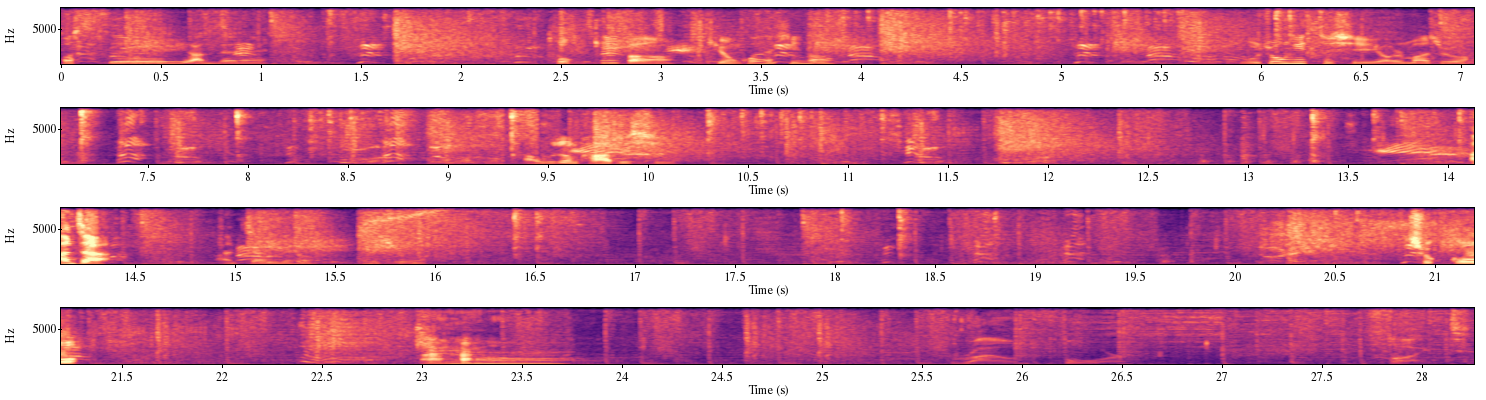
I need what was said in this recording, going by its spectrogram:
퍼스이 안되네 도끼가 기용권에 지나? 우종 히트시 얼마죠? 아 우종 가드시 앉아! 앉았네요 요즘. 죽고. 아. Fight.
